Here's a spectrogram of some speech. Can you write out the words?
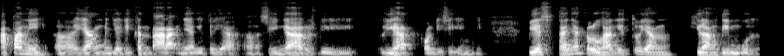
apa nih uh, yang menjadi kentaranya gitu ya, uh, sehingga harus dilihat kondisi ini. Biasanya keluhan itu yang hilang timbul.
